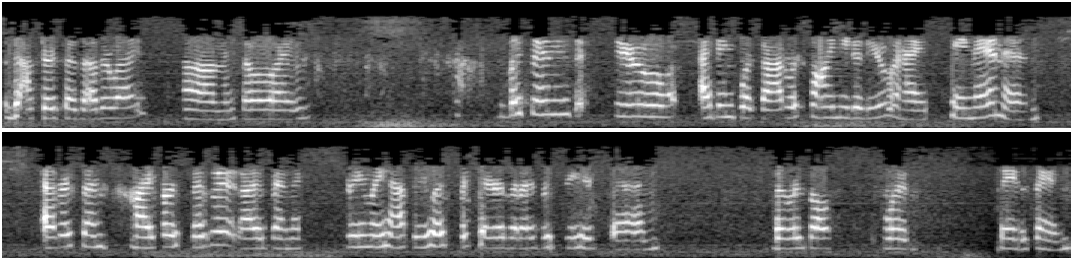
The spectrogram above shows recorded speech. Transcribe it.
the doctor says otherwise. Um, and so I listened to, I think, what God was calling me to do, and I came in, and ever since my first visit, I've been extremely happy with the care that I've received, and the results would stay the same.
